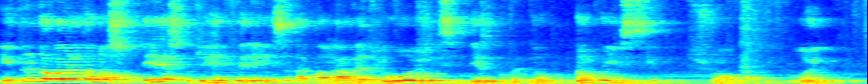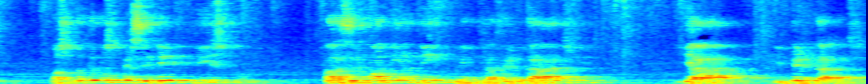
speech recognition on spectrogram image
Entrando agora então no nosso texto de referência da palavra de hoje, esse texto tão, conhecido, João capítulo 8, nós podemos perceber Cristo fazer um alinhamento entre a verdade e a liberdade.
